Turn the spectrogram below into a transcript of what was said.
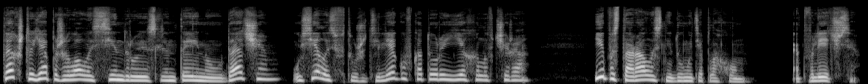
Так что я пожелала Синдру и Слинтейну удачи, уселась в ту же телегу, в которой ехала вчера, и постаралась не думать о плохом. Отвлечься.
